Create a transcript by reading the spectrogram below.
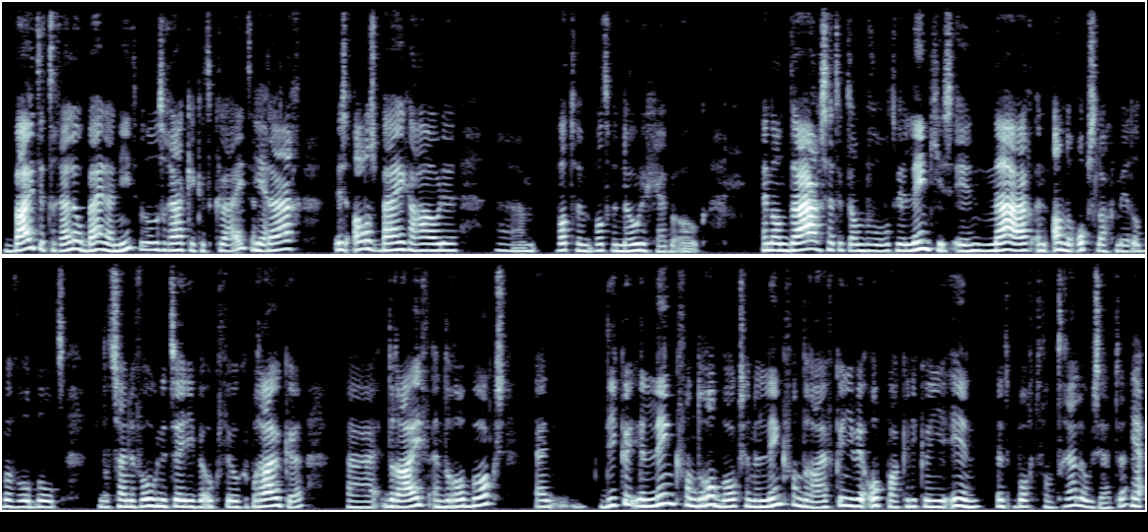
buiten Trello, bijna niet. Want anders raak ik het kwijt. En Ja. daar is alles bijgehouden ehm, wat, we, wat we nodig hebben ook. En dan daar zet ik dan bijvoorbeeld weer linkjes in naar een ander opslagmiddel. Bijvoorbeeld, dat zijn de volgende twee die we ook veel gebruiken. eh, Drive en Dropbox. En die kun je, een link van Dropbox en een link van Drive kun je weer oppakken. Die kun je in het bord van Trello zetten. Ja.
